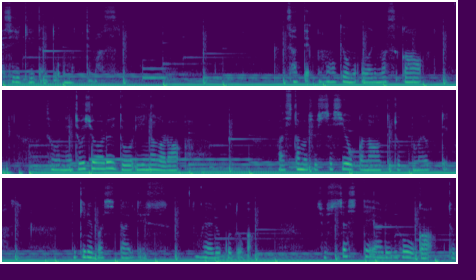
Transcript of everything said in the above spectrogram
走り切りたいと思ってます。さてもう今日も終わりますがそうね調子悪いと言いながら明日も出社しようかなってちょっと迷っています。できればしたいです。やることが出社してやる方がちょっ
